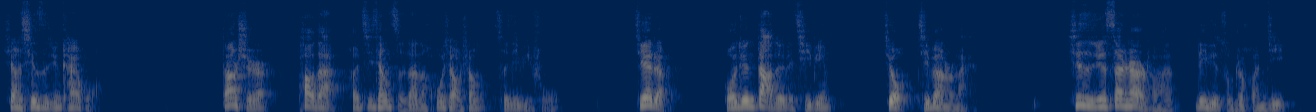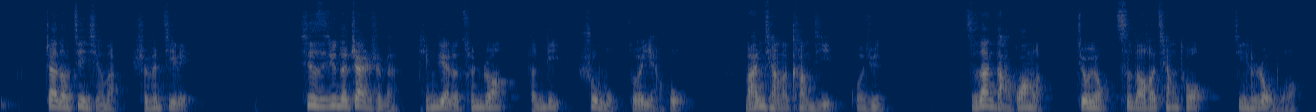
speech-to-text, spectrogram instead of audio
向新四军开火，当时炮弹和机枪子弹的呼啸声此起彼伏。接着。国军大队的骑兵就急奔而来。新四军三十二团立即组织还击，战斗进行的十分激烈。新四军的战士们凭借着村庄、坟地、树木作为掩护，顽强的抗击国军。子弹打光了，就用刺刀和枪托进行肉搏。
